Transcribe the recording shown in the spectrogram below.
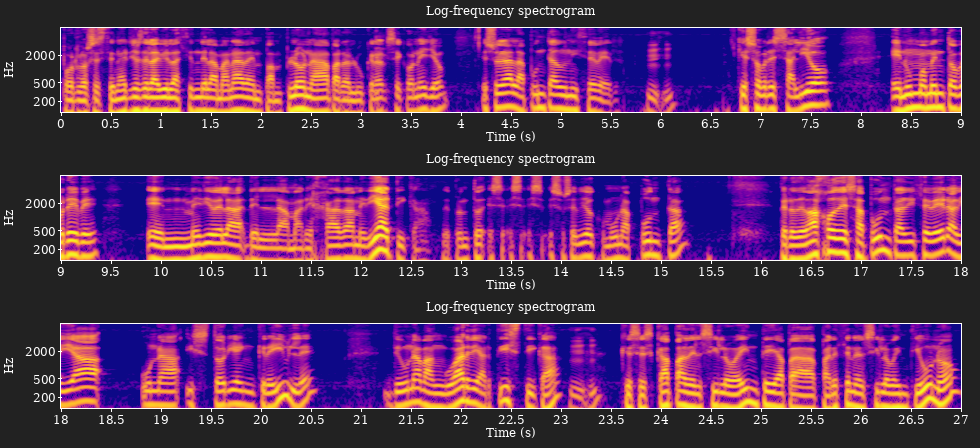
por los escenarios de la violación de la manada en Pamplona para lucrarse con ello, eso era la punta de un iceberg que sobresalió en un momento breve en medio de la, de la marejada mediática. De pronto es- es- es- eso se vio como una punta, pero debajo de esa punta de iceberg había una historia increíble de una vanguardia artística que se escapa del siglo XX y apa- aparece en el siglo XXI,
